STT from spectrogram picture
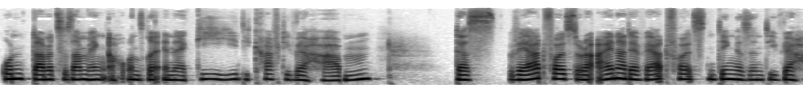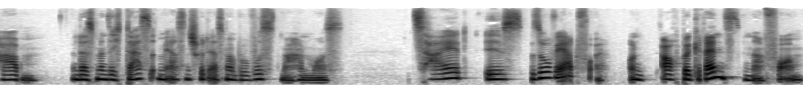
und damit zusammenhängen auch unsere Energie, die Kraft, die wir haben, das wertvollste oder einer der wertvollsten Dinge sind, die wir haben. Und dass man sich das im ersten Schritt erstmal bewusst machen muss. Zeit ist so wertvoll und auch begrenzt in der Form.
